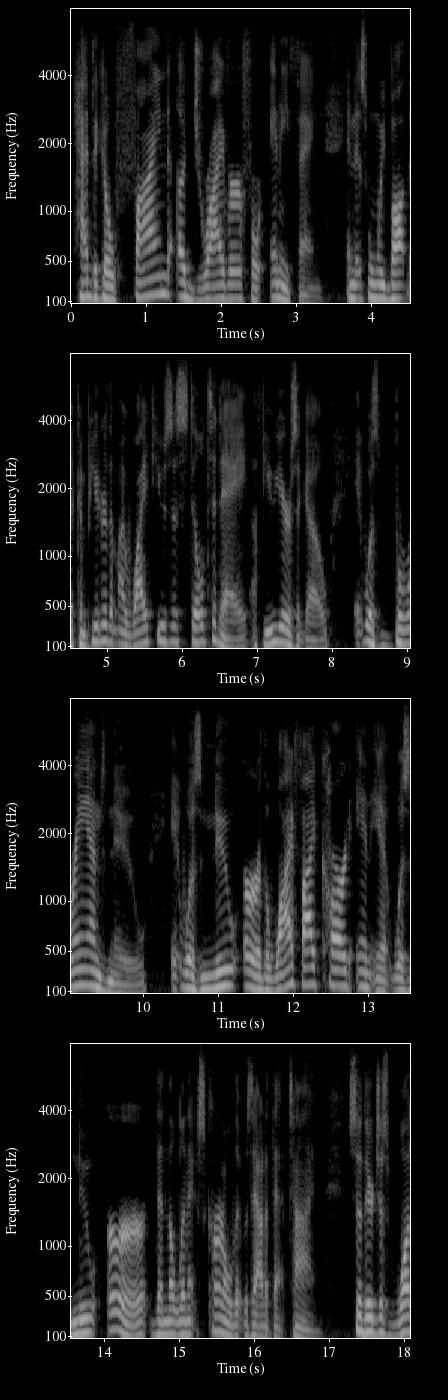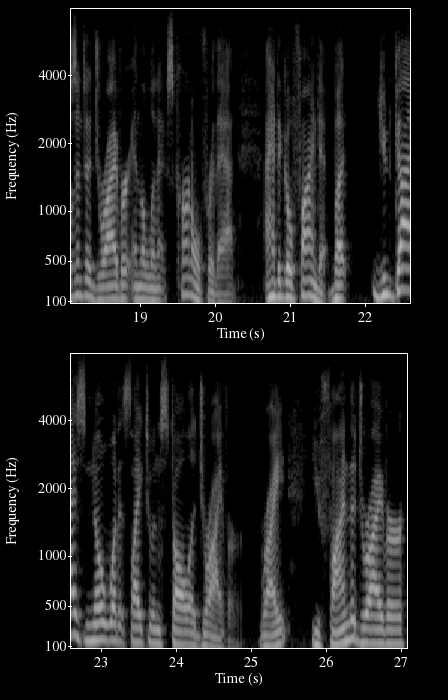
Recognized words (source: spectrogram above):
had to go find a driver for anything. And it's when we bought the computer that my wife uses still today, a few years ago. It was brand new. It was newer. The Wi Fi card in it was newer than the Linux kernel that was out at that time. So there just wasn't a driver in the Linux kernel for that. I had to go find it. But you guys know what it's like to install a driver, right? You find the driver,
